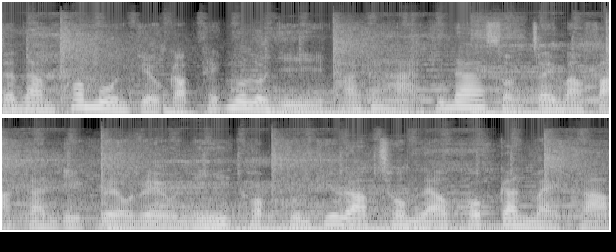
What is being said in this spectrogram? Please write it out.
จะนำข้อมูลเกี่ยวกับเทคโนโลยีทางทหารที่น่าสนใจมาฝากกันอีกเร็วๆ นี้ ขอบคุณที่รับชมแล้วพบกันใหม่ครับ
